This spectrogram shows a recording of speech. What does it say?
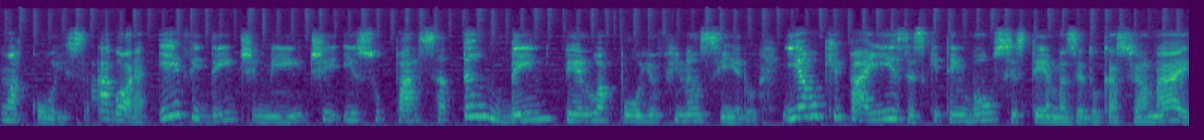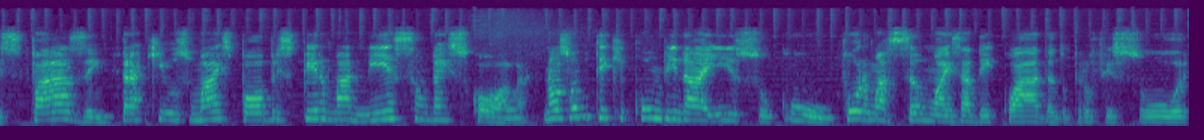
uma coisa. Agora, evidentemente, isso passa também pelo apoio financeiro. E é o que países que têm bons sistemas educacionais fazem para que os mais pobres permaneçam na escola. Nós vamos ter que combinar isso com formação mais adequada do professor,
